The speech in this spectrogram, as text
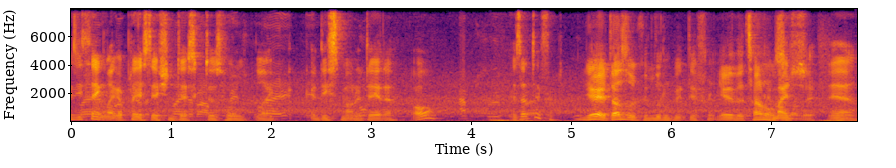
Because you think like a PlayStation disc does hold like a decent amount of data. Oh, is that different? Yeah, it does look a little bit different. Yeah, the It tunnel's might, not there.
